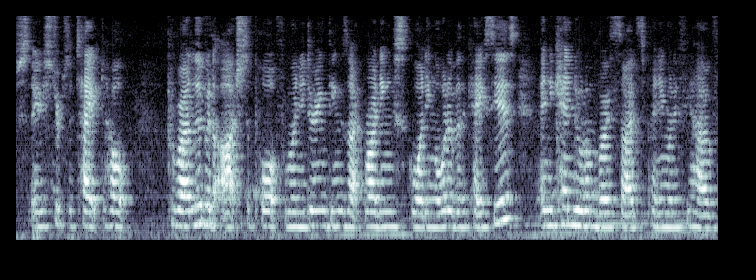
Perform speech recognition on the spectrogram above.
strips of tape to help provide a little bit of arch support for when you're doing things like riding, squatting or whatever the case is. And you can do it on both sides depending on if you have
